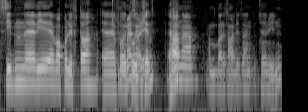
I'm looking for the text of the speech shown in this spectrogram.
siden vi var på lufta for to uker siden. Ja. Men jeg må bare ta litt av den teorien.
